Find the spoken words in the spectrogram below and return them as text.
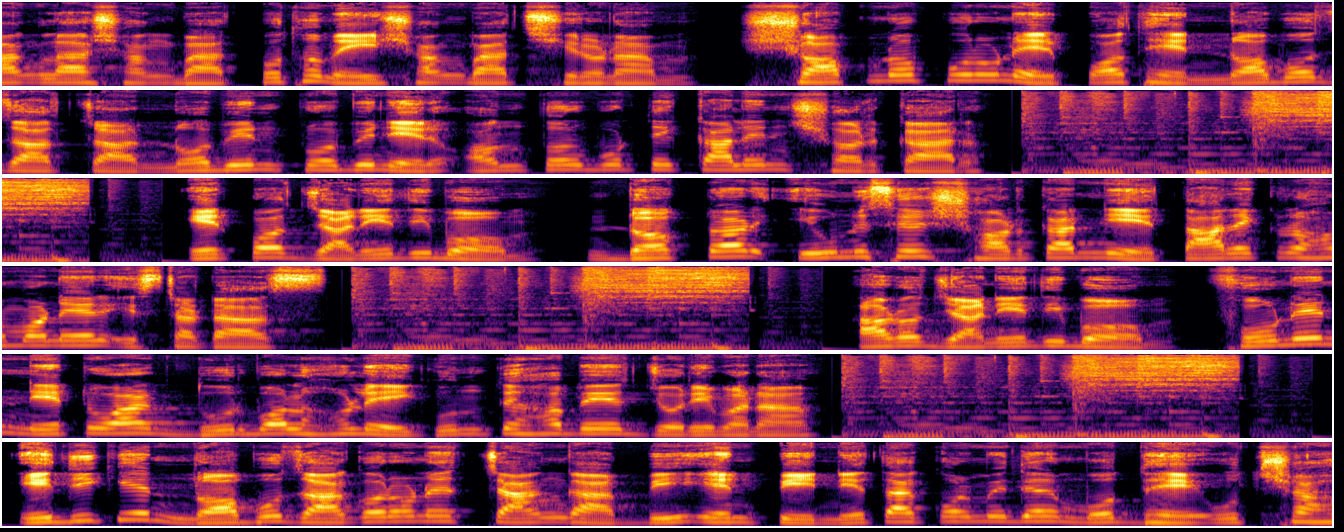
বাংলা সংবাদ। প্রথমেই সংবাদ শিরোনাম। স্বপ্ন পূরণের পথে নবযাত্রা নবীন প্রবীণের অন্তর্বর্তীকালীন সরকার। এরপর জানিয়ে দিব, ডক্টর ইউনিসের সরকার নিয়ে তারেক রহমানের স্ট্যাটাস। আরও জানিয়ে দিব, ফোনের নেটওয়ার্ক দুর্বল হলেই গুনতে হবে জরিমানা। এদিকে নবজাগরণের চাঙ্গা বিএনপি নেতাকর্মীদের মধ্যে উৎসাহ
